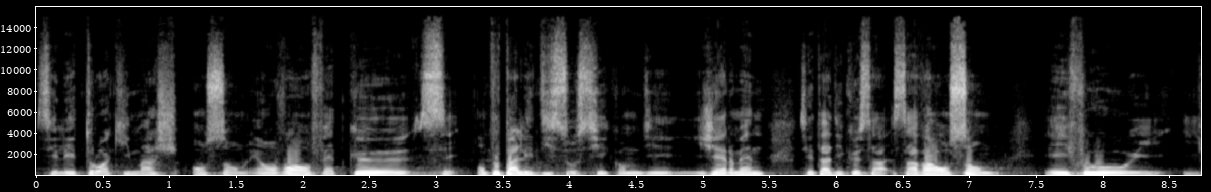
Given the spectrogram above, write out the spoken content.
C'est les trois qui marchent ensemble. Et on voit en fait que on peut pas les dissocier, comme dit Germaine, c'est-à-dire que ça, ça va ensemble. Et il faut, il, il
